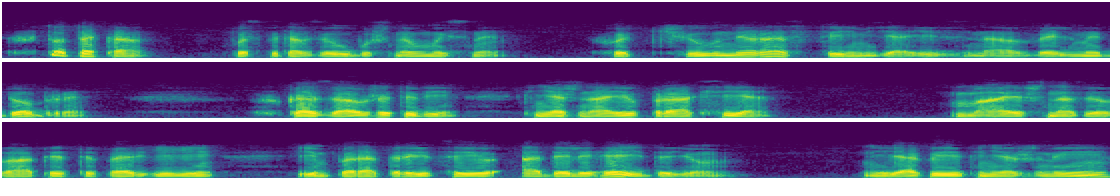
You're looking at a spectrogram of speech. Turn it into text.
Хто така? поспитав Заубуш навмисне. Хоч чув не раз це ім'я і знав вельми добре. Казав же тобі, княжна Євпраксія. Маєш називати тепер її імператрицею Адельгейдою. Ніякої княжни,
